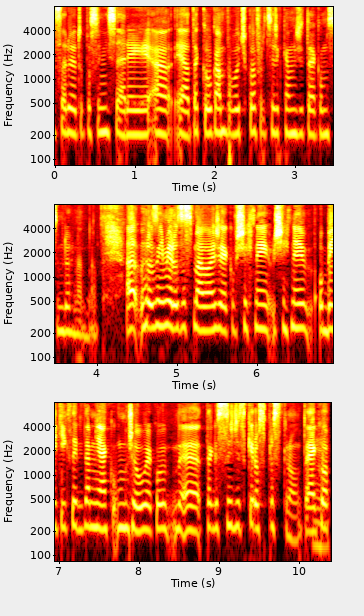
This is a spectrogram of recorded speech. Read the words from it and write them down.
sleduje tu poslední sérii a já tak koukám po očku a furt si říkám, že to jako musím dohnat. No. A hrozně mě rozesmává, že jako všechny, všechny oběti, které tam nějak umřou, jako, uh, tak se vždycky rozprsknou. To je jako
